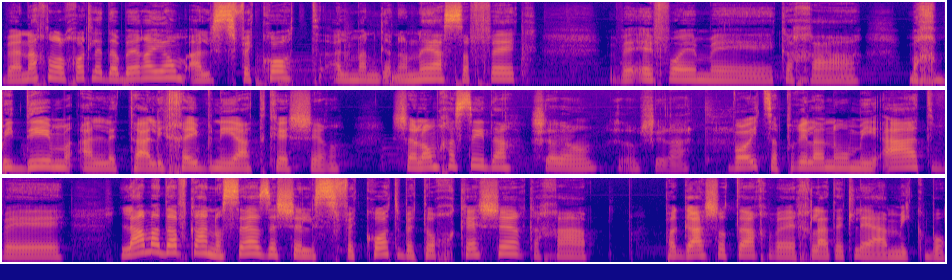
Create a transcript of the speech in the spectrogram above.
ואנחנו הולכות לדבר היום על ספקות, על מנגנוני הספק. ואיפה הם אה, ככה מכבידים על תהליכי בניית קשר. שלום חסידה. שלום, שלום שירת. בואי תספרי לנו מי את ולמה דווקא הנושא הזה של ספקות בתוך קשר ככה פגש אותך והחלטת להעמיק בו.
